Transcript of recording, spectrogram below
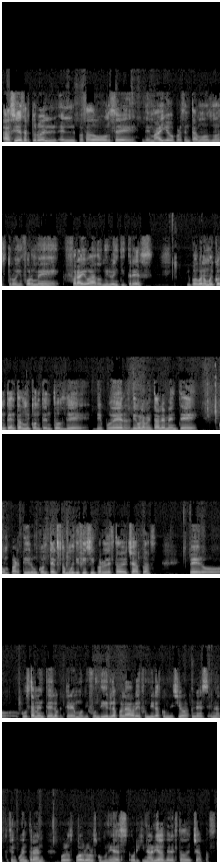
Así es, Arturo. El, pasado 11 de mayo presentamos nuestro informe Fraiba 2023. Y pues bueno, muy contentas, muy contentos de poder, digo, lamentablemente compartir un contexto muy difícil para el estado de Chiapas pero justamente lo que queremos, difundir la palabra, difundir las condiciones en las que se encuentran pues, los pueblos, las comunidades originarias del estado de Chiapas.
